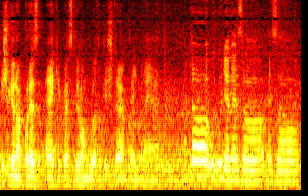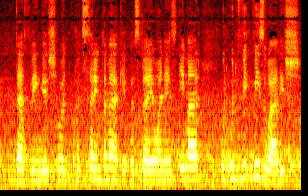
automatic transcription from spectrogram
és ugyanakkor ez elképesztő hangulatot is teremt egyben a játék. Hát a, ugyanez a, ez a Deathwing is, hogy, hogy szerintem elképesztően jól néz ki, már úgy, úgy vi- vizuálisan,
